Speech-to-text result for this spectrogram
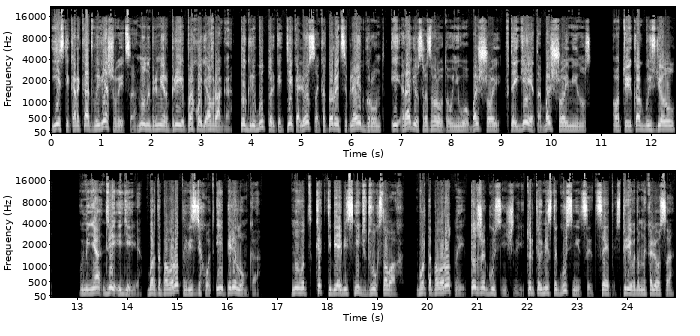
Если каракат вывешивается, ну, например, при проходе оврага, то гребут только те колеса, которые цепляют грунт, и радиус разворота у него большой. В тайге это большой минус. А ты как бы сделал? У меня две идеи. Бортоповоротный вездеход и переломка. Ну вот как тебе объяснить в двух словах? Бортоповоротный – тот же гусеничный, только вместо гусеницы – цепь с приводом на колеса.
